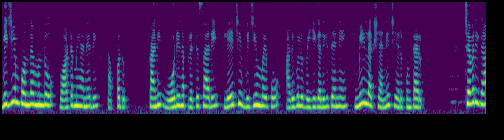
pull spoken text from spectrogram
విజయం పొందే ముందు ఓటమి అనేది తప్పదు. కానీ ఓడిన ప్రతిసారి లేచి విజయం వైపు అడుగులు వెయ్యగలిగితేనే మీ లక్ష్యాన్ని చేరుకుంటారు. చివరిగా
